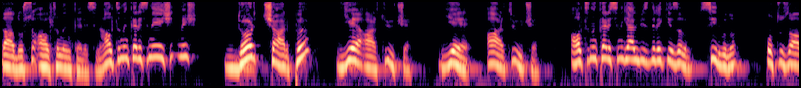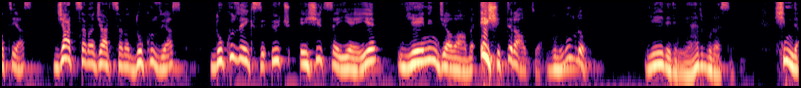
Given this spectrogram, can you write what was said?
Daha doğrusu 6'nın karesine. 6'nın karesi neye eşitmiş? 4 çarpı y artı 3'e. y artı 3'e. 6'nın karesini gel biz direkt yazalım. Sil bunu. 36 yaz. Cart sana cart sana 9 yaz. 9 eksi 3 eşitse y'ye. y'nin cevabı eşittir 6'ya. Bunu buldum. y dedim yer burası. Şimdi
